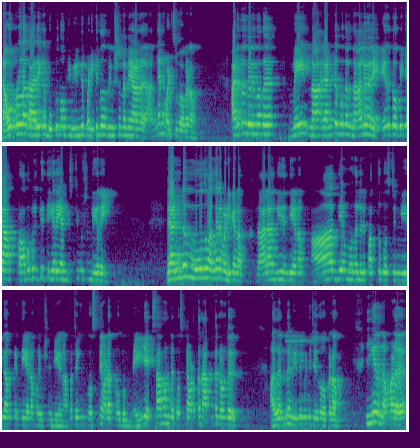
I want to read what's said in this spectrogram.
ഡൗട്ട് ഉള്ള കാര്യങ്ങൾ ബുക്ക് നോക്കി വീണ്ടും പഠിക്കുന്നത് റിവിഷൻ തന്നെയാണ്. അങ്ങനെ പഠിച്ചു പോകണം. അടുത്തത് വരുന്നത് മെയ് രണ്ട് മുതൽ നാല് വരെ. ഏത് ടോപ്പിക്കാ probability theory and distribution theory രണ്ടും മൂന്നും അങ്ങനെ പഠിക്കണം. നാലാം തീയതി എന്ത് ചെയ്യണം? ആദ്യം മുതൽ ഒരു പത്ത് ക്വസ്റ്റ്യൻ വീതം എന്ത് ചെയ്യണം? റിവിഷൻ ചെയ്യണം. അപ്പൊ ക്വസ്റ്റ്യൻ എവിടെ പോകും? ഡെയിലി എക്സാം ഉണ്ട്. ക്വസ്റ്റ്യൻ അവിടെ തന്നെ ആപ്പിൽ തന്നെ ഉണ്ട്. അത് തന്നെ വീണ്ടും വീണ്ടും ചെയ്ത് നോക്കണം. ഇങ്ങനെ നമ്മൾ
